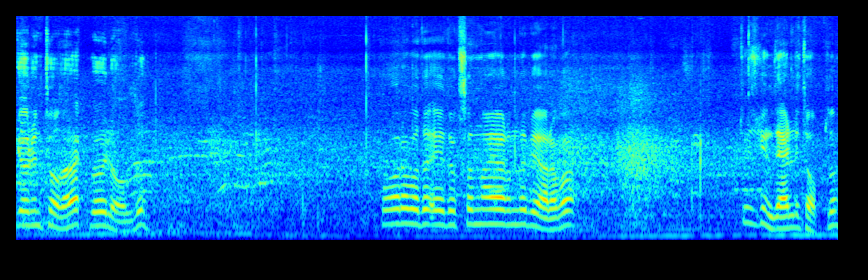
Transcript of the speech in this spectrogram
görüntü olarak böyle oldu. Bu araba da E90'ın ayarında bir araba. Düzgün derli toplu.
